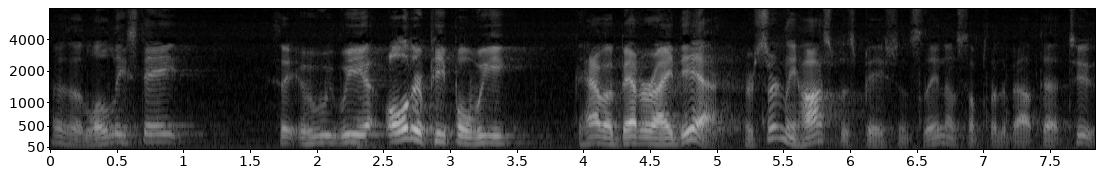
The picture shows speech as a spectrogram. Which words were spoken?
The lowly state. So we, older people, we have a better idea, or certainly hospice patients, they know something about that too.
